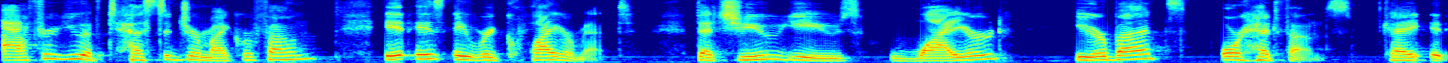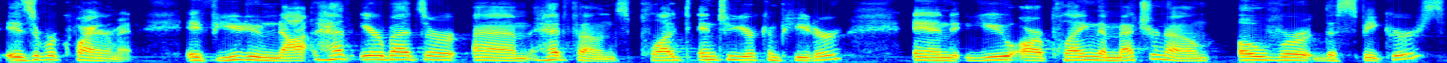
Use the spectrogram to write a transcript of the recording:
after you have tested your microphone, it is a requirement that you use wired earbuds or headphones. Okay, it is a requirement. If you do not have earbuds or um, headphones plugged into your computer and you are playing the metronome over the speakers,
